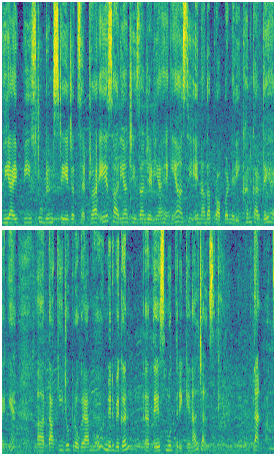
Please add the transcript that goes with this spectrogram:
ਵੀਆਈਪੀ ਸਟੂਡੈਂਟ ਸਟੇਜ ਐਟਸੈਟਰਾ ਇਹ ਸਾਰੀਆਂ ਚੀਜ਼ਾਂ ਜਿਹੜੀਆਂ ਹੈਗੀਆਂ ਅਸੀਂ ਇਹਨਾਂ ਦਾ ਪ੍ਰੋਪਰ ਨਿਰੀਖਣ ਕਰਦੇ ਹੈਗੇ ਆ ਤਾਂ ਕਿ ਜੋ ਪ੍ਰੋਗਰਾਮ ਹੋ ਨਿਰਵਿਘਨ ਅ, ਤੇ ਸਮੂਥ ਤਰੀਕੇ ਨਾਲ ਚੱਲ ਸਕੇ। ਧੰਨਵਾਦ।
